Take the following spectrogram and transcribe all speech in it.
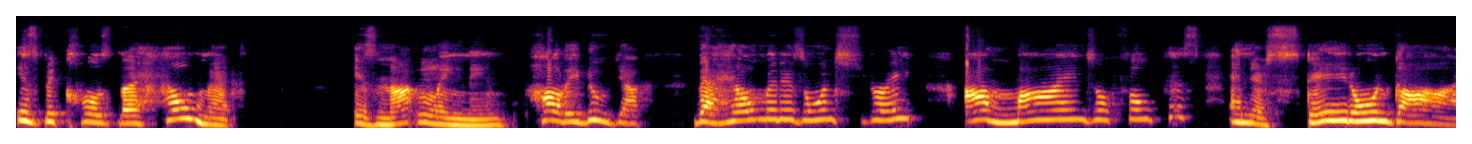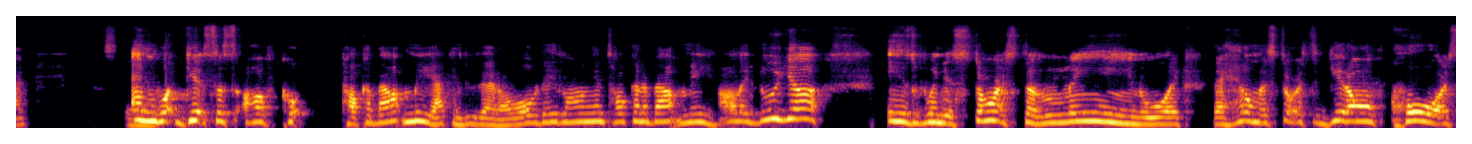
is because the helmet is not leaning. Hallelujah. The helmet is on straight. Our minds are focused and they're stayed on God. And what gets us off talk about me. I can do that all day long and talking about me. Hallelujah. Is when it starts to lean or the helmet starts to get off course.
